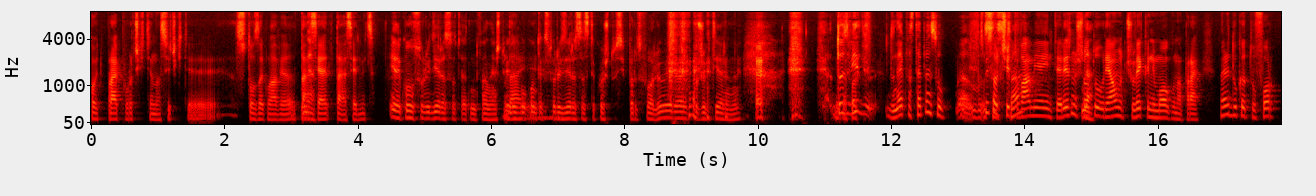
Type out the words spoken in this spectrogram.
който прави поръчките на всичките 100 заглавия тая, да. тая седмица. И да консолидира съответно това нещо да, и да го контекстуализира с текущото си портфолио и да прожектира. Нали? Тоест, вие до някаква степен са. В смисъл, че това... това ми е интересно, защото да. реално човека не мога да го направи. Нали, докато фор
